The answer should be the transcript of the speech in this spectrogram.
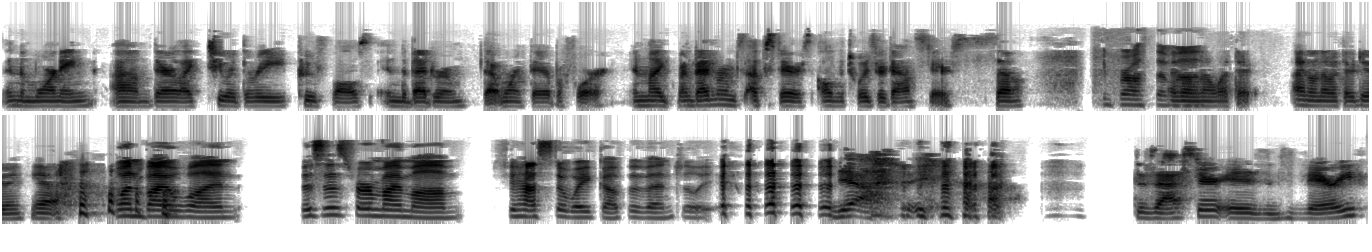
in the morning, um, there are like two or three poof balls in the bedroom that weren't there before, and like my bedroom's upstairs. All the toys are downstairs, so You brought them I don't up know what they're I don't know what they're doing. Yeah, one by one. This is for my mom. She has to wake up eventually. yeah. yeah. Disaster is very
